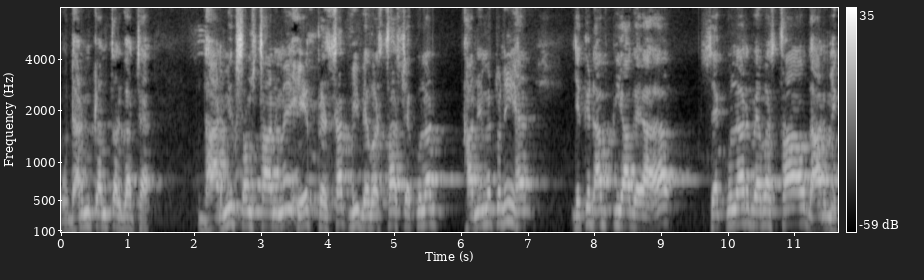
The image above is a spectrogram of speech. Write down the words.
वो धर्म के अंतर्गत है। धार्मिक संस्थान में एक प्रतिशत भी व्यवस्था सेकुलर खाने में तो नहीं है, लेकिन अब किया गया है सेकुलर व्यवस्था और धार्मिक।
